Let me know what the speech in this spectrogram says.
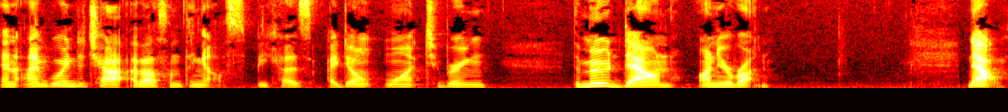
and I'm going to chat about something else because I don't want to bring the mood down on your run. Now,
